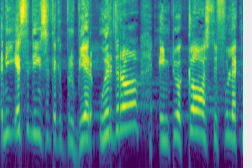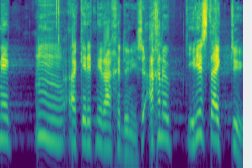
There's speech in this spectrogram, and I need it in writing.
in die eerste diens het ek probeer oordra en toe ek klaar is, toe voel ek net, mm, ek het dit nie reg gedoen nie. So ek gaan nou hierdie steek toe.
